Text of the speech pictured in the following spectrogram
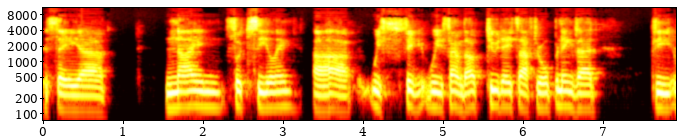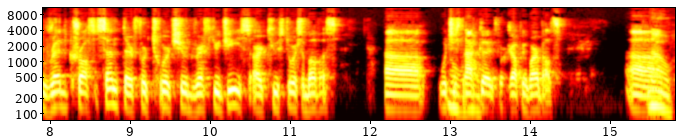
It's a uh, nine foot ceiling. Uh, we fig- we found out two days after opening that the Red Cross Center for tortured refugees are two stores above us, uh, which oh, is wow. not good for dropping barbells. Uh, no,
